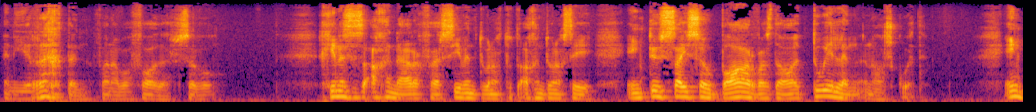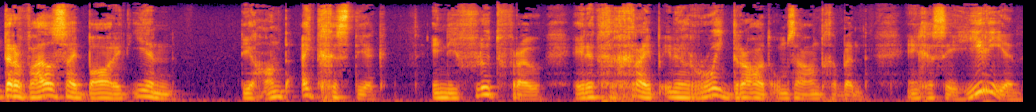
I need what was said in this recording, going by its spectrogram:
in die rigting van Abba Vader se wil. Genesis 38 vers 27 tot 28 sê en toe sy sou baar was daar 'n tweeling in haar skoot. En terwyl sy baar het een die hand uitgesteek en die vloedvrou het dit gegryp en 'n rooi draad om sy hand gebind en gesê hierdie een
